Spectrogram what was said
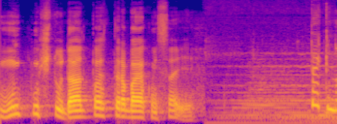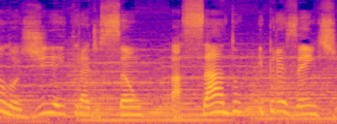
muito estudado para trabalhar com isso aí tecnologia e tradição, passado e presente.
